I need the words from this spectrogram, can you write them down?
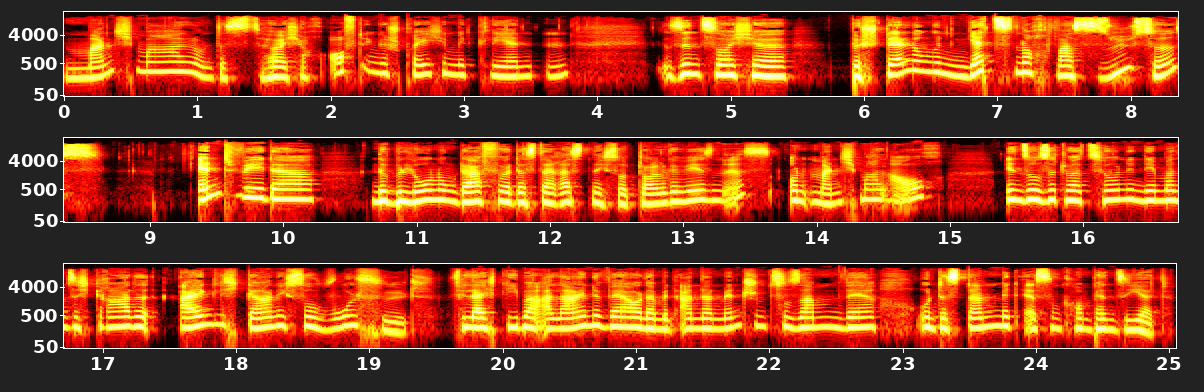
manchmal, und das höre ich auch oft in Gesprächen mit Klienten, sind solche Bestellungen jetzt noch was Süßes, entweder eine Belohnung dafür, dass der Rest nicht so toll gewesen ist und manchmal auch in so Situationen, in denen man sich gerade eigentlich gar nicht so wohl fühlt, vielleicht lieber alleine wäre oder mit anderen Menschen zusammen wäre und es dann mit Essen kompensiert.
